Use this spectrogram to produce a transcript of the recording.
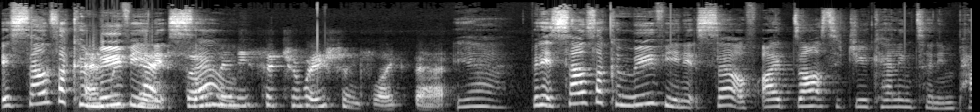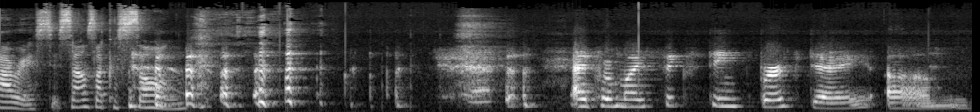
it sounds like a and movie in itself. So many situations like that. Yeah, but it sounds like a movie in itself. I danced with Duke Ellington in Paris. It sounds like a song. and for my 16th birthday, um,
